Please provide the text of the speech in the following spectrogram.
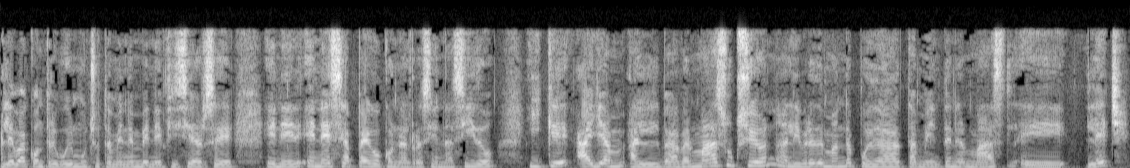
le va a contribuir mucho también en beneficiarse en, en ese apego con el recién nacido y que haya, al haber más succión a libre demanda, pueda también tener más eh, leche,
